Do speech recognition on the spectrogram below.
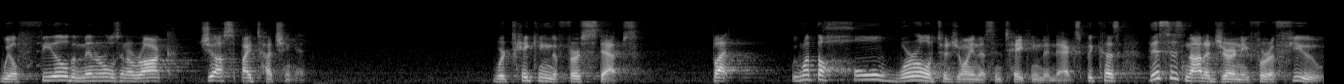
we'll feel the minerals in a rock just by touching it. We're taking the first steps. But we want the whole world to join us in taking the next because this is not a journey for a few,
